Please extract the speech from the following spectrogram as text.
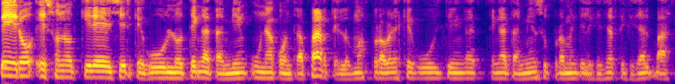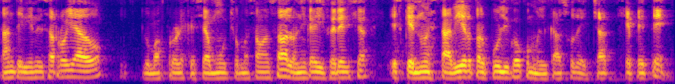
pero eso no quiere decir que Google no tenga también una contraparte. Lo más probable es que Google tenga, también su programa de inteligencia artificial bastante bien desarrollado. Lo más probable es que sea mucho más avanzado. La única diferencia es que no está abierto al público como el caso de ChatGPT.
